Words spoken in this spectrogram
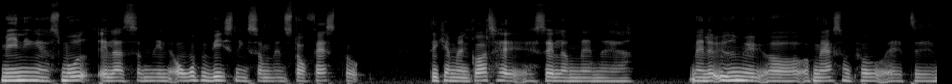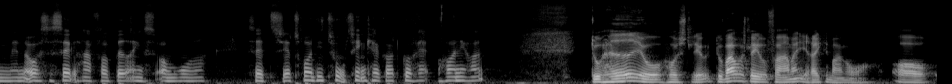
meningers mod, eller sådan en overbevisning, som man står fast på. Det kan man godt have, selvom man er, man er ydmyg og opmærksom på, at øh, man også selv har forbedringsområder. Så jeg tror, at de to ting kan godt gå hånd i hånd. Du, havde jo hos Leo, du var hos Leo Pharma i rigtig mange år, og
